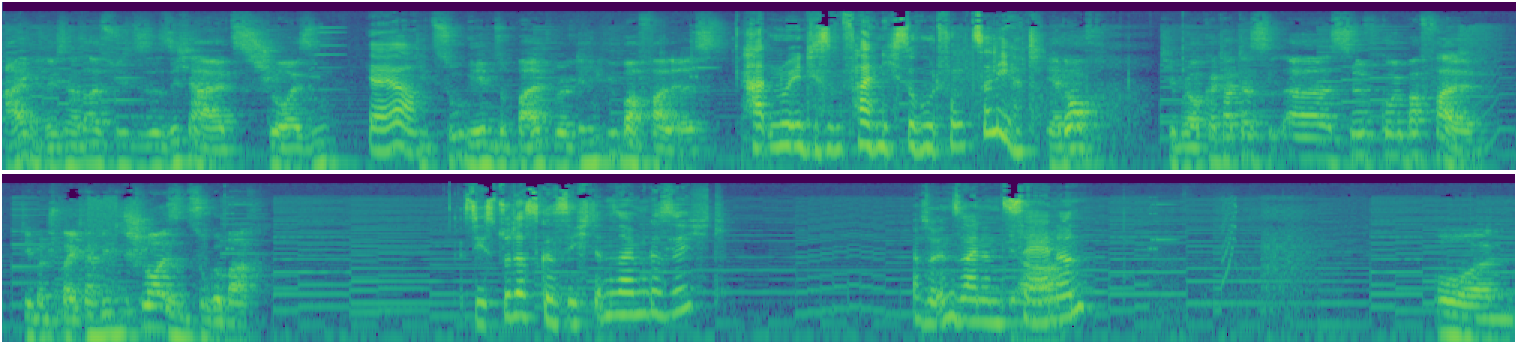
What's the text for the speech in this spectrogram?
Eigentlich sind das alles diese Sicherheitsschleusen, Ja, ja. die zugehen, sobald wirklich ein Überfall ist. Hat nur in diesem Fall nicht so gut funktioniert. Ja doch, Team Rocket hat das äh, Silphco überfallen. Dementsprechend haben die die Schleusen zugemacht. Siehst du das Gesicht in seinem Gesicht? Also in seinen Ja. Zähnen? Und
